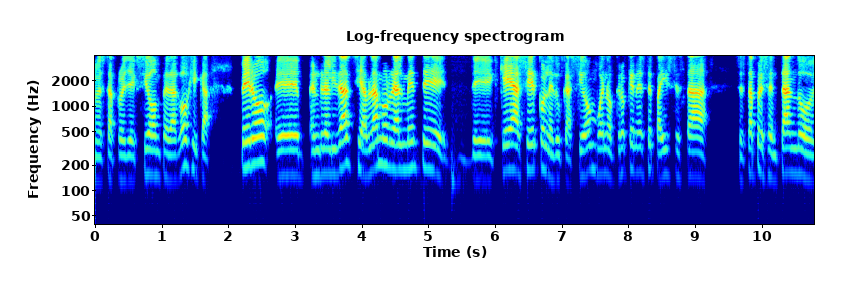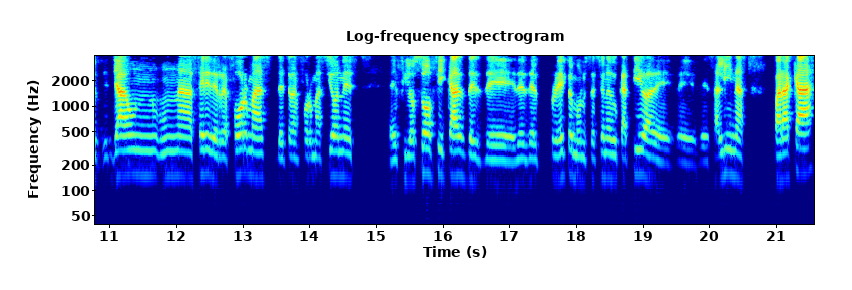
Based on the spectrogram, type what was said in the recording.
nuestra proyección pedagógica. Pero eh, en realidad, si hablamos realmente de qué hacer con la educación, bueno, creo que en este país se está, se está presentando ya una serie de reformas, de transformaciones eh, filosóficas desde, desde el proyecto de modernización educativa de, de Salinas para acá,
